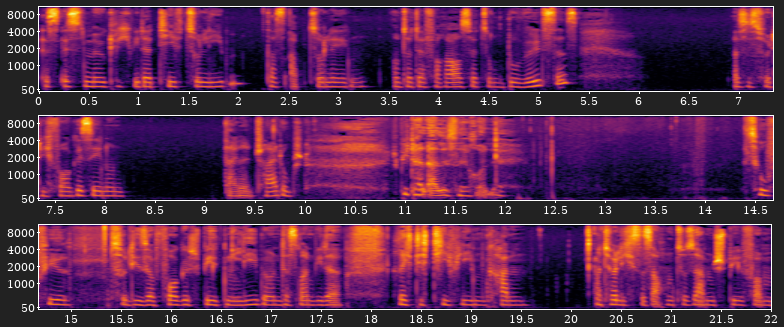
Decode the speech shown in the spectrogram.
es ist möglich, wieder tief zu lieben, das abzulegen unter der Voraussetzung, du willst es. Es ist für dich vorgesehen und deine Entscheidung spielt halt alles eine Rolle. So viel zu dieser vorgespielten Liebe und dass man wieder richtig tief lieben kann. Natürlich ist es auch ein Zusammenspiel vom,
